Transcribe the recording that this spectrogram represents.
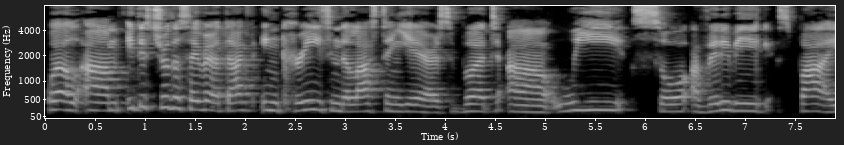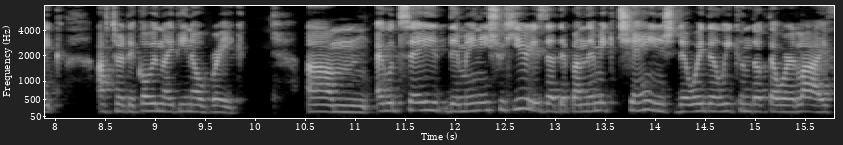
Well, um, it is true that cyber attacks increased in the last 10 years, but uh, we saw a very big spike after the COVID 19 outbreak. Um, I would say the main issue here is that the pandemic changed the way that we conduct our life.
